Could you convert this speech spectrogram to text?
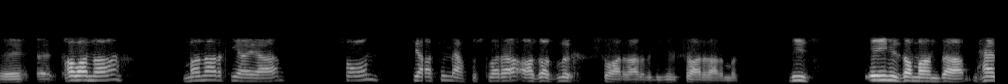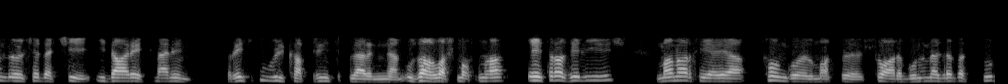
E, talana, monarxiyaya, son siyasi məhbuslara azadlıq şüarlarıdır bizim şüarlarımız. Biz eyni zamanda həm ölkədəki idarə etmənin respublika prinsiplərindən uzaqlaşmasına etiraz edirik. Monarxiyaya son qoyulması şüarı bunu nəzərdə tutur.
